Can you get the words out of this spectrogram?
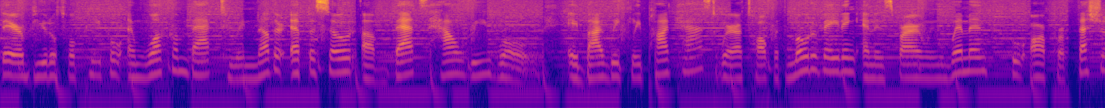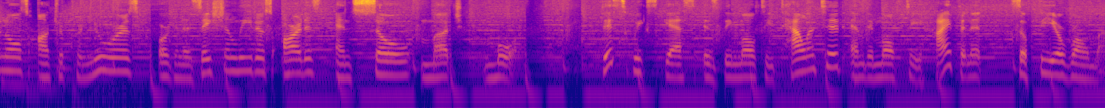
there, beautiful people, and welcome back to another episode of That's How We Roll, a bi weekly podcast where I talk with motivating and inspiring women who are professionals, entrepreneurs, organization leaders, artists, and so much more. This week's guest is the multi talented and the multi hyphenate Sophia Roma.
